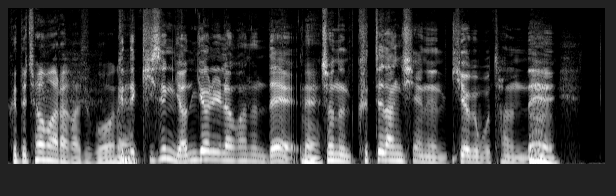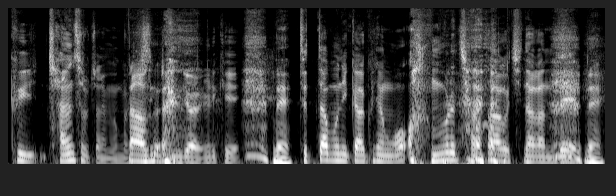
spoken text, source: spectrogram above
그때 처음 알아가지고, 네. 근데 기승 연결이라고 하는데 네. 저는 그때 당시에는 기억을 못 하는데 음. 그 자연스럽잖아요 뭔가 아, 기승 그- 연결 이렇게 네. 듣다 보니까 그냥 어 아무렇지 않다 하고 지나갔는데 네.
